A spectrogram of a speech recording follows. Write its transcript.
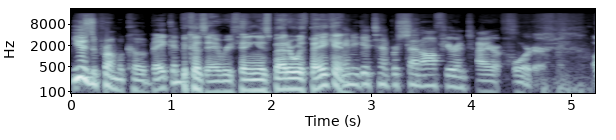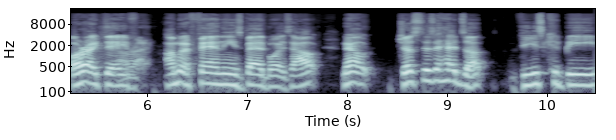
use the promo code bacon Because everything is better with bacon. and you get 10% off your entire order. All right, Dave. All right. I'm going to fan these bad boys out. Now, just as a heads up, these could be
